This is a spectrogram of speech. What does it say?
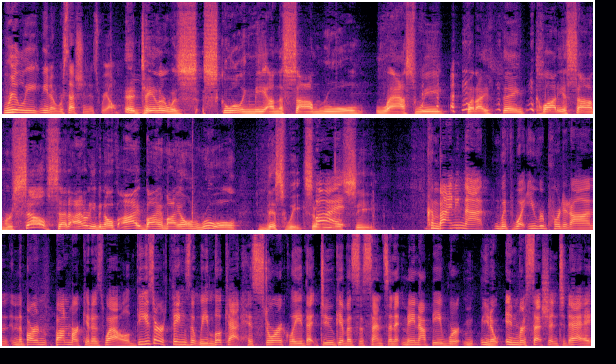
really, you know, recession is real. Uh, Taylor was schooling me on the Sahm rule last week, but I think Claudia Sahm herself said, I don't even know if I buy my own rule this week. So we will see. Combining that with what you reported on in the bond market as well, these are things that we look at historically that do give us a sense. And it may not be we're you know in recession today,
